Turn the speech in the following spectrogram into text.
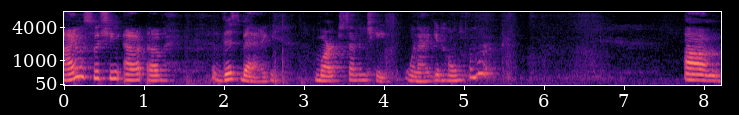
I'm switching out of this bag March 17th when I get home from work. Um,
